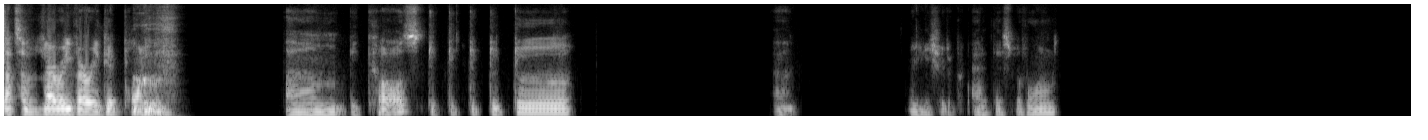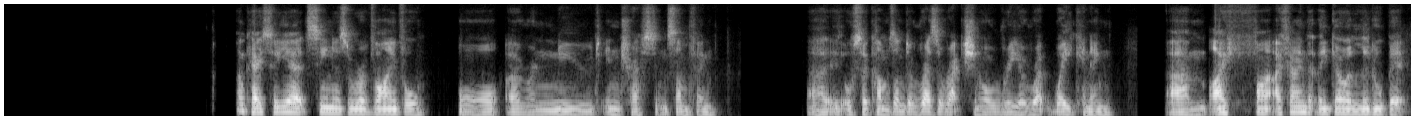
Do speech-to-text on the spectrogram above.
that's a very, very good point. um, because do, do, do, uh, really should have prepared this beforehand. Okay, so yeah, it's seen as a revival or a renewed interest in something. Uh, it also comes under resurrection or reawakening. Um, I find I find that they go a little bit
